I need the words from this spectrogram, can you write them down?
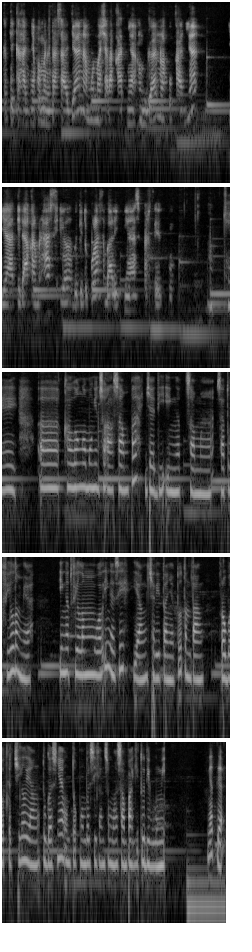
ketika hanya pemerintah saja namun masyarakatnya enggan melakukannya ya tidak akan berhasil begitu pula sebaliknya seperti itu oke okay. uh, eh, kalau ngomongin soal sampah jadi inget sama satu film ya inget film Wall-E nggak sih yang ceritanya tuh tentang robot kecil yang tugasnya untuk membersihkan semua sampah gitu di bumi inget gak?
